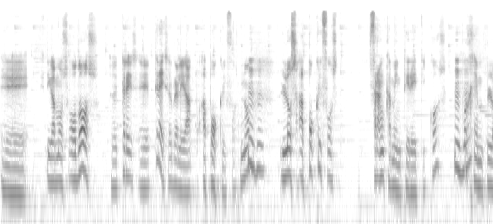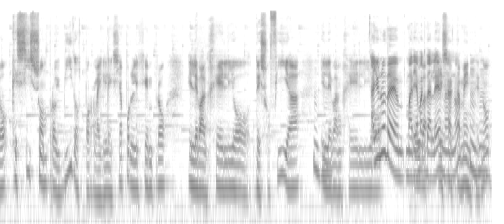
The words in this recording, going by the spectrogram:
eh, digamos, o dos, eh, tres, eh, tres en realidad, apócrifos, ¿no? Los apócrifos francamente heréticos, por ejemplo, que sí son prohibidos por la iglesia, por ejemplo, el Evangelio de Sofía, el Evangelio... Hay uno de María Magdalena, Exactamente, ¿no?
